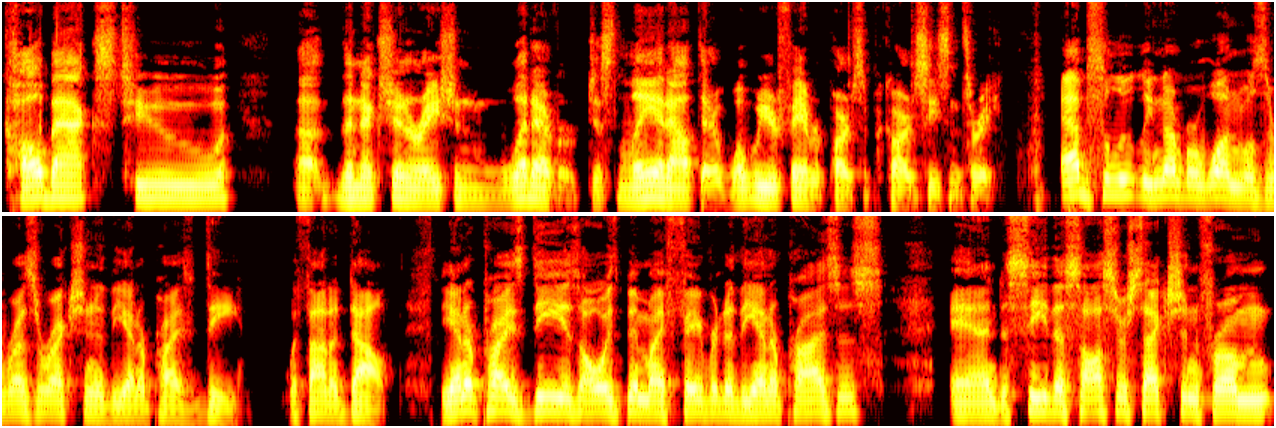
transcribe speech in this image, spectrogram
callbacks to uh, the next generation, whatever. Just lay it out there. What were your favorite parts of Picard season three? absolutely number one was the resurrection of the Enterprise D, without a doubt. The Enterprise D has always been my favorite of the Enterprises, and to see the saucer section from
